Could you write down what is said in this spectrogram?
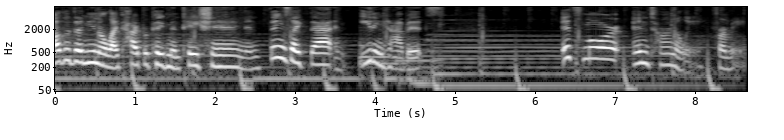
other than, you know, like hyperpigmentation and things like that and eating habits, it's more internally for me.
